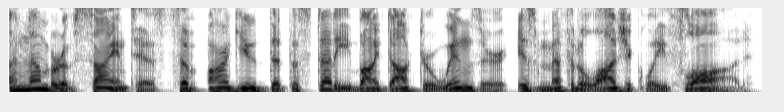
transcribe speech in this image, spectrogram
A number of scientists have argued that the study by Dr. Windsor is methodologically flawed.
